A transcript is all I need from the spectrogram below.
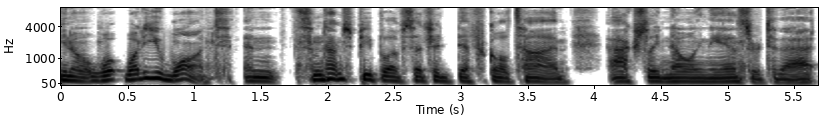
you know, what, what do you want? And sometimes people have such a difficult time actually knowing the answer to that.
